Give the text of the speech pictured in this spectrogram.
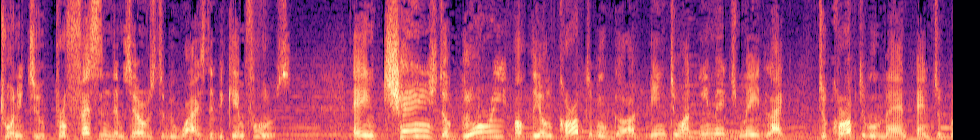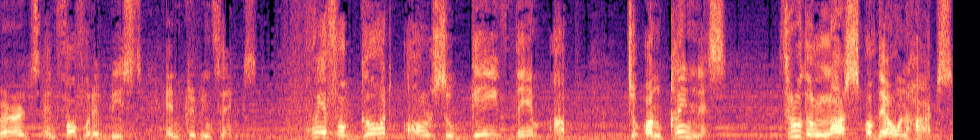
22 Professing themselves to be wise, they became fools and changed the glory of the uncorruptible God into an image made like to corruptible man and to birds and four footed beasts and creeping things. Wherefore God also gave them up to uncleanness through the lust of their own hearts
